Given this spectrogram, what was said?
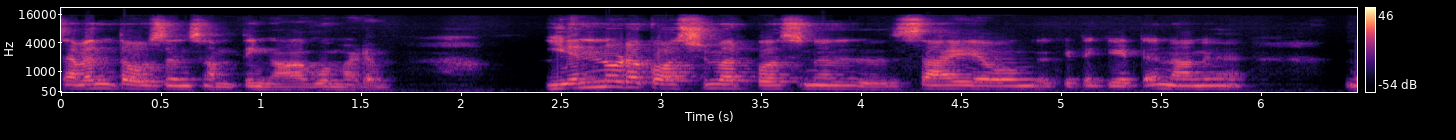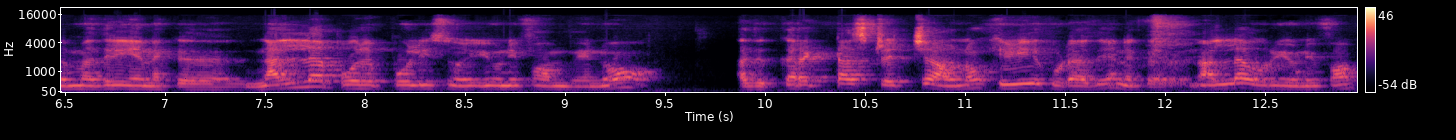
செவன் தௌசண்ட் சம்திங் ஆகும் மேடம் என்னோட காஸ்டமர் பர்சனல் சாய் அவங்க கிட்ட கேட்டேன். நான் இந்த மாதிரி எனக்கு நல்ல போ போலீஸ் யூனிஃபார்ம் வேணும். அது கரெக்டாக ஸ்ட்ரெச் ஆகணும். கிழியக்கூடாது எனக்கு நல்ல ஒரு யூனிஃபார்ம்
